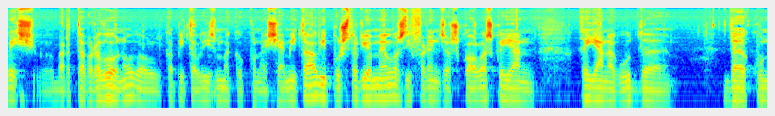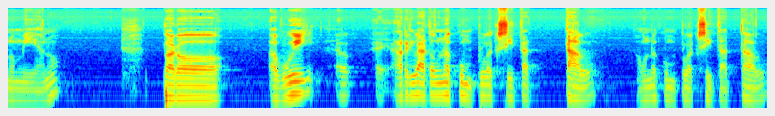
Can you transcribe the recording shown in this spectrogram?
l'eix vertebrador no? del capitalisme que coneixem i tal, i posteriorment les diferents escoles que hi han, que hi han hagut d'economia. De, no? Però avui ha arribat a una complexitat tal, a una complexitat tal,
